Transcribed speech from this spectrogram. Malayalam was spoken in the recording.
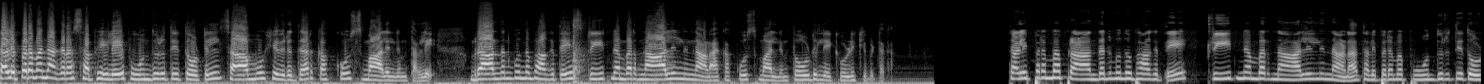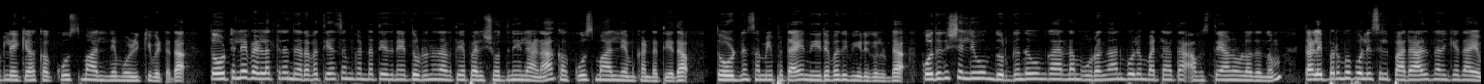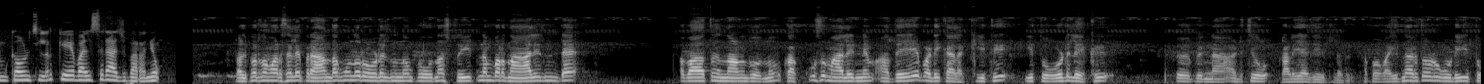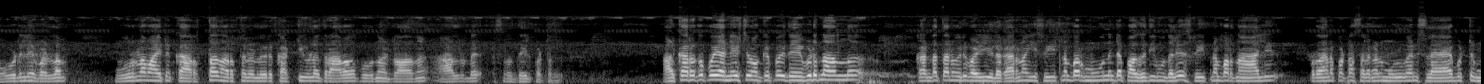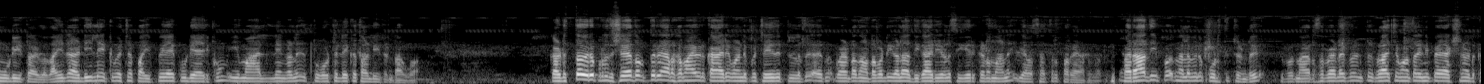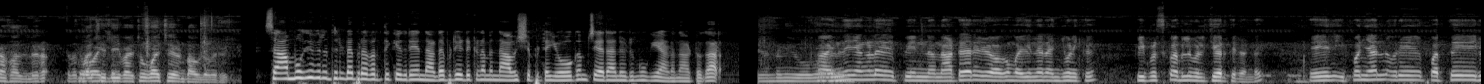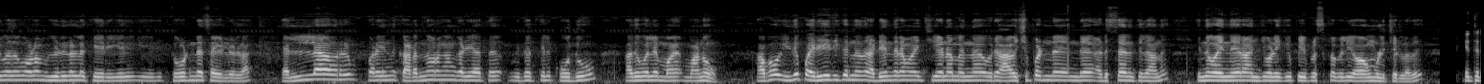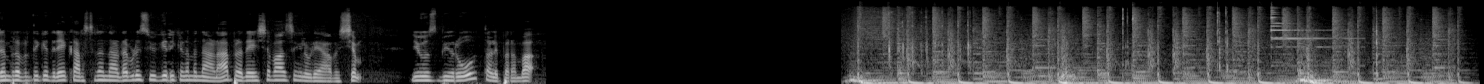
തളിപ്പറമ്പ് നഗരസഭയിലെ പൂന്തുരുത്തി തോട്ടിൽ സാമൂഹ്യ വിരുദ്ധർ കക്കൂസ് മാലിന്യം തള്ളി. ഭ്രാന്തൻകുന്ന് ഭാഗത്തെ സ്ട്രീറ്റ് നമ്പർ നാലിൽ നിന്നാണ് കക്കൂസ് മാലിന്യം തോടിലേക്ക് ഒഴുക്കിവിട്ടത്. തളിപ്പറമ്പ് പ്രാന്തൻകുന്ന് ഭാഗത്തെ സ്ട്രീറ്റ് നമ്പർ നാലിൽ നിന്നാണ് തളിപ്പറമ്പ് പൂന്തുരുത്തി തോട്ടിലേക്ക് കക്കൂസ് മാലിന്യം ഒഴുക്കിവിട്ടത്. തോട്ടിലെ വെള്ളത്തിന് നിറവ്യത്യാസം കണ്ടെത്തിയതിനെ തുടർന്ന് നടത്തിയ പരിശോധനയിലാണ് കക്കൂസ് മാലിന്യം കണ്ടെത്തിയത്. തോടിന് സമീപത്തായി നിരവധി വീടുകളുണ്ട്. കൊതുക് ശല്യവും ദുർഗന്ധവും കാരണം ഉറങ്ങാൻ പോലും പറ്റാത്ത അവസ്ഥയാണുള്ളതെന്നും തളിപ്പറമ്പ് പോലീസിൽ പരാതി നൽകിയതായും കൌൺസിലർ കെ വത്സരാജ് പറഞ്ഞു. തളിപ്പറമ്പ് മർസയിലെ പ്രാന്തംകുന്ന് റോഡിൽ നിന്നും പോകുന്ന സ്ട്രീറ്റ് നമ്പർ നാലിന്റെ ഭാഗത്ത് നിന്നാണെന്ന് തോന്നുന്നു. കക്കൂസ് മാലിന്യം അതേപടി കലക്കിയിട്ട് ഈ തോടിലേക്ക് പിന്നെ അടിച്ച് കളിയാണ് ചെയ്തിട്ടുള്ളത്. അപ്പോൾ വൈകുന്നേരത്തോടു കൂടി ഈ തോടിലെ വെള്ളം പൂർണമായിട്ടും കറുത്ത നിറത്തിലുള്ള ഒരു കട്ടിയുള്ള ദ്രാവകം പോകുന്നതാണ് ആളുടെ ശ്രദ്ധയിൽപ്പെട്ടത്. ആൾക്കാരൊക്കെ പോയി അന്വേഷിച്ച് നോക്കിയപ്പോൾ ഇത് എവിടുന്നാണെന്ന് കണ്ടെത്താൻ ഒരു വഴിയില്ല. കാരണം ഈ സ്ട്രീറ്റ് നമ്പർ മൂന്നിന്റെ പകുതി മുതൽ സ്ട്രീറ്റ് നമ്പർ നാല് പ്രധാനപ്പെട്ട സ്ഥലങ്ങൾ മുഴുവൻ സ്ലാബിട്ട് മൂടിയിട്ടുള്ളത് അതിന്റെ അടിയിലേക്ക് വെച്ച പൈപ്പിലേക്ക് കൂടിയായിരിക്കും ഈ മാലിന്യങ്ങൾ തോട്ടിലേക്ക് തള്ളിയിട്ടുണ്ടാവുക. കടുത്ത ഒരു പ്രതിഷേധത്തിന് അർഹമായ ഒരു കാര്യമാണ് ഇപ്പോൾ ചെയ്തിട്ടുള്ളത്. അതിന് വേണ്ട നടപടികൾ അധികാരികൾ സ്വീകരിക്കണമെന്നാണ് ഈ അവസരത്തിൽ പറയാറുള്ളത്. പരാതി ഇപ്പോൾ നിലവിൽ കൊടുത്തിട്ടുണ്ട്. ഇപ്പോൾ നഗരസഭയുടെ ഇപ്പോൾ തിങ്കളാഴ്ച മാത്രമേ ഇനിയിപ്പോൾ ആക്ഷൻ എടുക്കാൻ തിങ്കളാഴ്ച. ലീവായി ചൊവ്വാഴ്ച ഉണ്ടാവില്ല അവർ സാമൂഹ്യ വിരുദ്ധരുടെ പ്രവൃത്തിക്കെതിരെ നടപടിയെടുക്കണമെന്നാവശ്യപ്പെട്ട് യോഗം ചേരാൻ ചേരാനൊരുങ്ങുകയാണ് നാട്ടുകാർ. ആ, ഇന്ന് ഞങ്ങൾ പിന്നെ നാട്ടുകാരുടെ യോഗം വൈകുന്നേരം അഞ്ചു മണിക്ക്. പീപ്പിൾസ് ക്ലബ്ബിൽ വിളിച്ചു ചേർത്തിട്ടുണ്ട് ഇപ്പം ഞാൻ ഒരു പത്ത് ഇരുപതോളം വീടുകളിൽ കയറി ഈ തോടിന്റെ സൈഡിലുള്ള എല്ലാവരും പറയുന്നത് കടന്നുറങ്ങാൻ കഴിയാത്ത വിധത്തിൽ കൊതുവും അതുപോലെ മണവും. അപ്പോൾ ഇത് പരിഹരിക്കുന്നത് അടിയന്തരമായി ചെയ്യണമെന്ന ഒരു ആവശ്യപ്പെടുന്നതിന്റെ അടിസ്ഥാനത്തിലാണ് ഇന്ന് വൈകുന്നേരം അഞ്ച് മണിക്ക് പീപ്പിൾസ് ക്ലബ്ബിൽ യോഗം വിളിച്ചിട്ടുള്ളത്. ഇത്തരം പ്രവൃത്തിക്കെതിരെ കർശന നടപടി സ്വീകരിക്കണമെന്നാണ് പ്രദേശവാസികളുടെ ആവശ്യം. News bureau Taliparamba.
